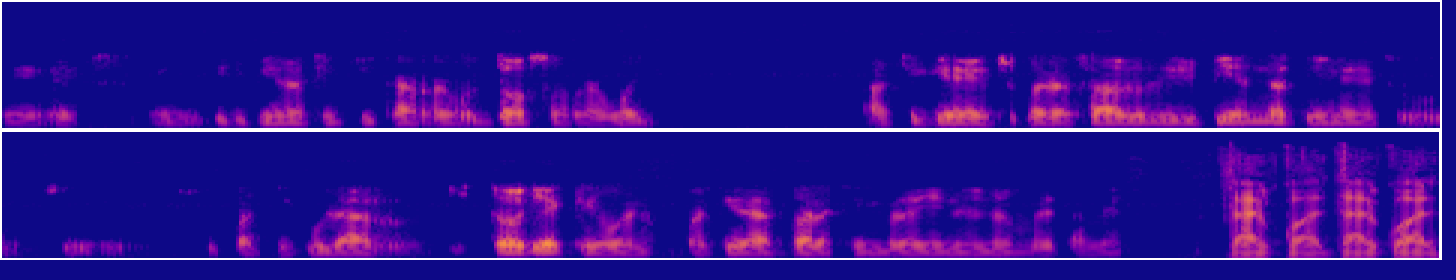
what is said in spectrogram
Eh, es, diripienda significa revoltoso, revuelto. Así que Chucurasaurus diripienda tiene su, su, su particular historia que, bueno, va a quedar para siempre ahí en el nombre también. Tal cual, tal cual.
